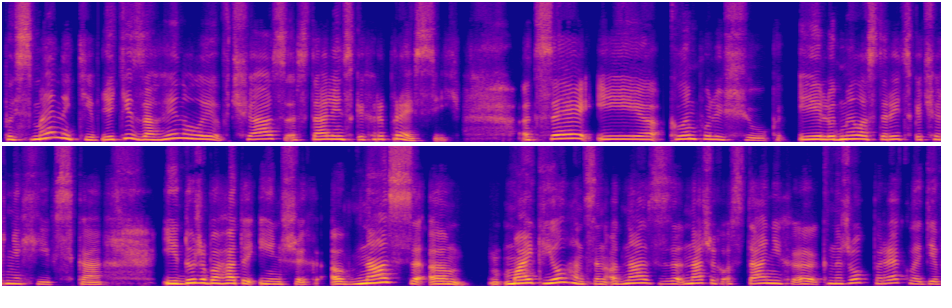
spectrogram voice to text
письменників, які загинули в час сталінських репресій. Це і Клим Поліщук, і Людмила Старицька Черняхівська, і дуже багато інших. В нас ем, Майк Йогансен, одна з наших останніх е, книжок, перекладів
